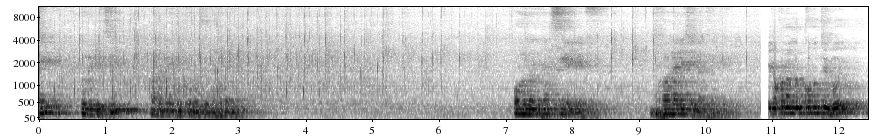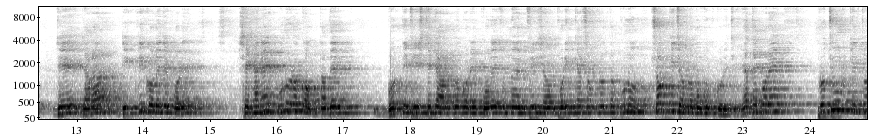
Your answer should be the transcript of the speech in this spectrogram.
চেক করে মাননীয় মুখ্যমন্ত্রী মহোদয় অনুরাধা সিএলএফ ধলাই জেলা থেকে যখন আমি মুখ্যমন্ত্রী হই, যে যারা ডিগ্রি কলেজে পড়ে, সেখানে কোনো রকম তাদের ভর্তি ফিস থেকে আরম্ভ করে কলেজ উন্নয়ন ফিস এবং পরীক্ষা সংক্রান্ত কোনো সব কিছু আমরা মকুব করেছি। এতে করে প্রচুর কিন্তু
